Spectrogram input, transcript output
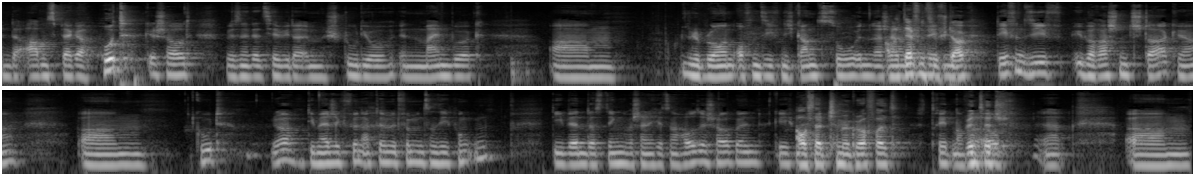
in der Abensberger Hut geschaut. Wir sind jetzt hier wieder im Studio in Mainburg. Ähm, LeBron offensiv nicht ganz so in Erscheinung. Aber defensiv stark. Defensiv überraschend stark, ja. Ähm, gut, ja, die Magic führen aktuell mit 25 Punkten. Die werden das Ding wahrscheinlich jetzt nach Hause schaukeln. Gehe ich Außer Jimmy Crawford. Treten noch Vintage. Ja. Ähm,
